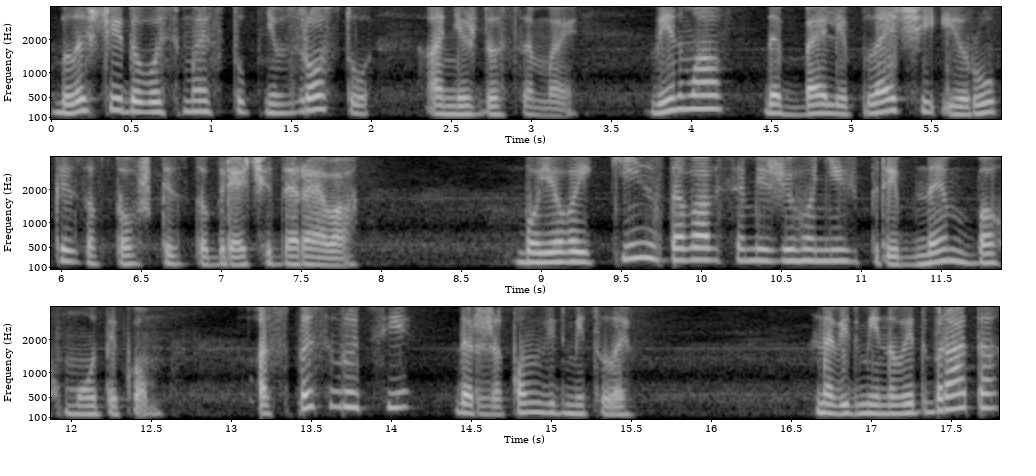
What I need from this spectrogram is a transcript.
Ближчий до восьми ступнів зросту, аніж до семи, він мав дебелі плечі і руки завтовшки з добрячі дерева. Бойовий кінь здавався між його ніг дрібним бахмутиком, а спис в руці держаком від мітли. На відміну від брата,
